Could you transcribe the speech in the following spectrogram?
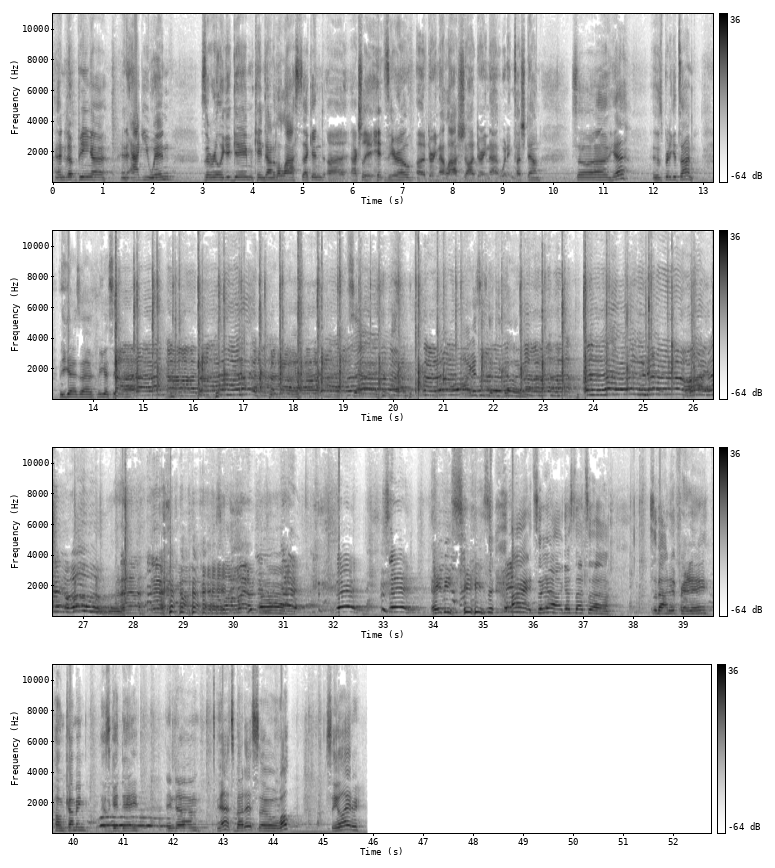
Ended up being a, an Aggie win. It was a really good game. Came down to the last second. Uh, actually, it hit zero uh, during that last shot, during that winning touchdown. So uh, yeah, it was a pretty good time. What do you guys? Uh, what do you guys think? So yeah, I guess that's uh, that's about it for today. Homecoming it was a good day, and um, yeah, that's about it. So, well, see you later.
